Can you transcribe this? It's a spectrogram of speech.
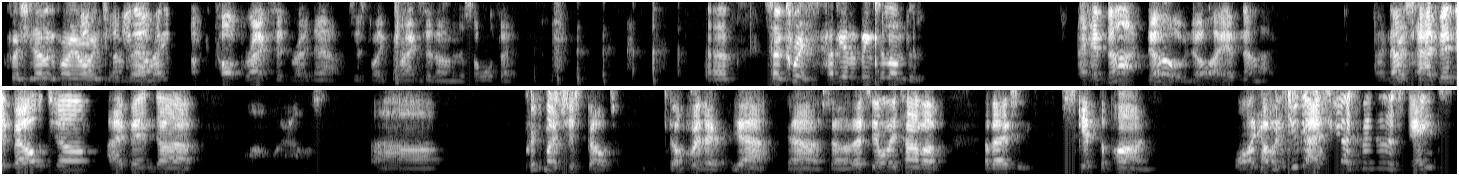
Chris, you don't look very orange I'm, over there, I'm- mate. I'm gonna call Brexit right now, just like Brexit on this whole thing. Um, so, Chris, have you ever been to London? I have not. No, no, I have not. I've, not. Chris, I've been to Belgium. I've been to oh, where else? Uh, pretty much just Belgium over there. Yeah, yeah. So that's the only time I've I've actually skipped the pond. Why did How you? about you guys? You guys been to the states?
